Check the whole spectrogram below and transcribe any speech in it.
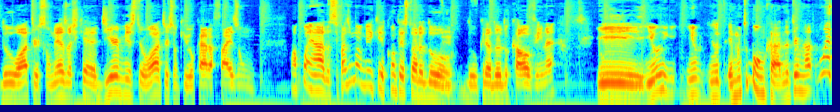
do Watterson mesmo, acho que é Dear Mr. Watterson, que o cara faz um, um apanhado, assim, faz uma meio que conta a história do, do criador do Calvin, né? E, e, e, e, é muito bom, cara. Determinado, não é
